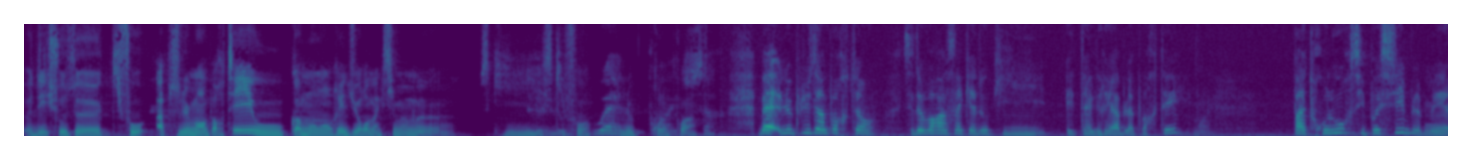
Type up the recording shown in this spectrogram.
euh, Des choses euh, qu'il faut absolument emporter ou comment réduire au maximum ce qu'il faut le, pour le poids? bah, Le plus important, c'est d'avoir un sac à dos qui est agréable à porter. Pas trop lourd si possible, mais,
